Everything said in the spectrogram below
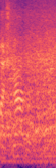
machucado?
